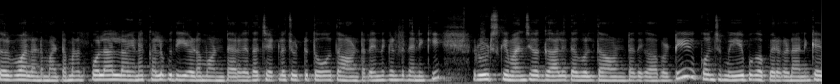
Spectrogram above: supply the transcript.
తవ్వాలన్నమాట. మనకు పొలాల్లో అయినా కలుపు తీయడం అంటారు కదా చెట్ల చుట్టూ తవ్వుతూ ఉంటారు. ఎందుకంటే దానికి రూట్స్కి మంచిగా గాలి తగులుతూ ఉంటుంది కాబట్టి కొంచెం ఏపుగా పెరగడానికి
